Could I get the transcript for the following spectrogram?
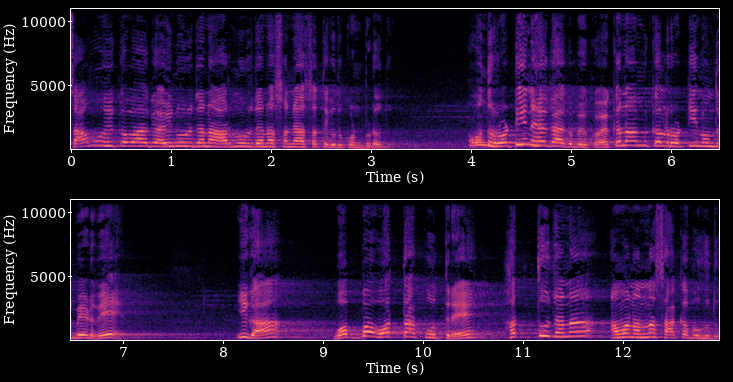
ಸಾಮೂಹಿಕವಾಗಿ ಐನೂರು ಜನ, ಆರುನೂರು ಜನ ಸನ್ಯಾಸ ತೆಗೆದುಕೊಂಡು ಬಿಡೋದು ಒಂದು ರೊಟೀನ್ ಹೇಗಾಗಬೇಕು? ಎಕನಾಮಿಕಲ್ ರೊಟೀನ್ ಒಂದು ಬೇಡವೇ? ಈಗ ಒಬ್ಬ ಓದ್ತಾ ಕೂತ್ರೆ ಹತ್ತು ಜನ ಅವನನ್ನು ಸಾಕಬಹುದು.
